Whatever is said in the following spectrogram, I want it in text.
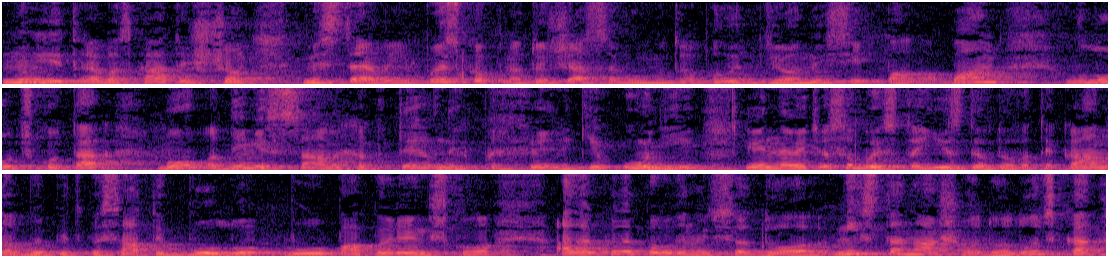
Ну і треба сказати, що місцевий єпископ на той час це був митрополит Діонисій Балабан в Луцьку, так був одним із самих активних прихильників унії. І він навіть особисто їздив до Ватикану, аби підписати булу булу папи римського. Але коли повернувся до міста нашого, до Луцька,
